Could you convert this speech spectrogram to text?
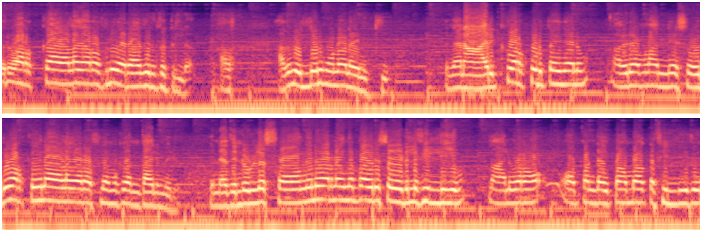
ഒരു വർക്ക് അയാളെ കെയർ വരാതിരുത്തിട്ടില്ല. അത് വലിയൊരു ഗുണമാണ് എനിക്ക്. ഞാൻ ആർക്ക് വർക്ക് കൊടുത്തു കഴിഞ്ഞാലും അവർ നമ്മൾ അന്വേഷിച്ച് ഒരു വർക്കിൽ അയാളെ കെയർ നമുക്ക് എന്തായാലും വരും. പിന്നെ അതിന്റെ ഉള്ളിൽ സോങ്ങിന് പറഞ്ഞു കഴിഞ്ഞപ്പോൾ അവർ സൈഡിൽ ഫില്ല് ചെയ്യും. നാല് പുറം ഓപ്പൺ ടൈപ്പ് ആകുമ്പോൾ ഒക്കെ ഫില്ല് ചെയ്ത്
